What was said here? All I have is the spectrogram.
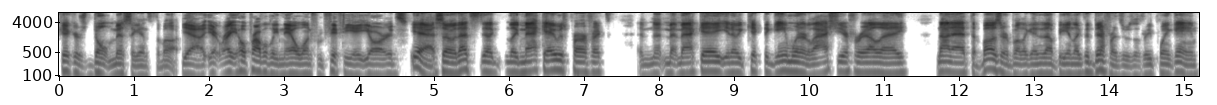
kickers don't miss against the Bucs. Yeah, yeah, right. He'll probably nail one from 58 yards. Yeah, so that's like like Matt Gay was perfect, and Matt Gay, you know, he kicked the game winner last year for LA. not at the buzzer, but like ended up being like the difference. It was a three point game.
